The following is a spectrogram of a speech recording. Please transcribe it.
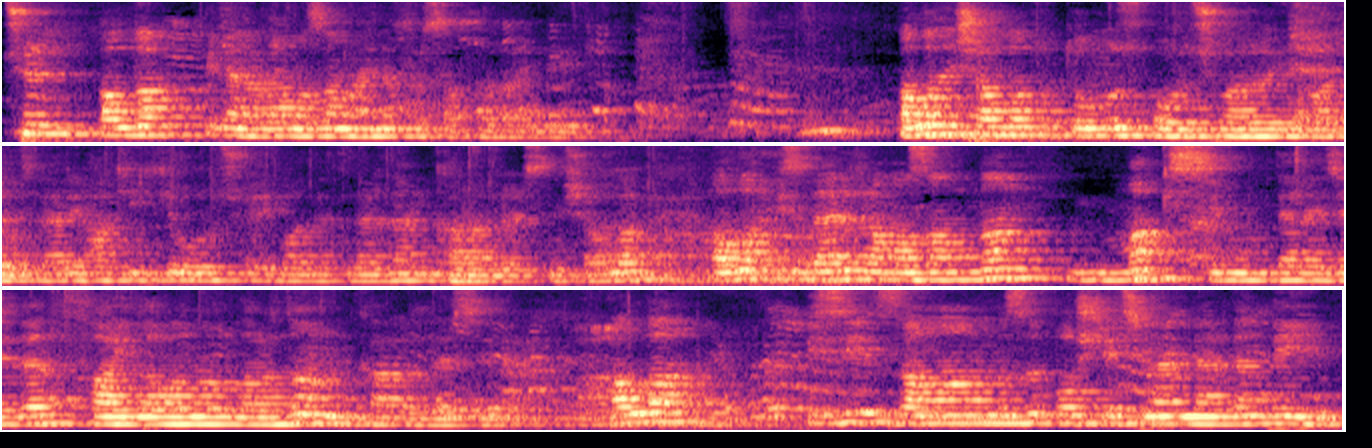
Çünkü Allah tane Ramazan ayına fırsatlar ayırır. Allah inşallah tuttuğumuz oruçları, ibadetleri, hakiki oruç ve ibadetlerden karar versin inşallah. Allah bizleri Ramazan'dan maksimum derecede faydalananlardan karar versin. Allah bizi zamanımızı boş geçirenlerden değil,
